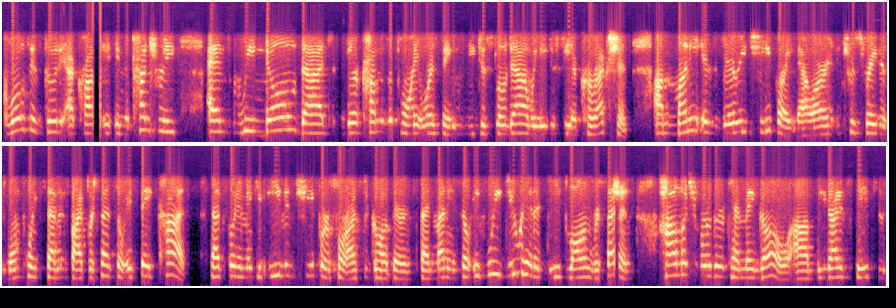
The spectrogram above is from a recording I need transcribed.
growth is good across in the country, and we know that there comes a point where things need to slow down. We need to see a correction. Um, money is very cheap right now. Our interest rate is 1.75 percent. So if they cut that's going to make it even cheaper for us to go out there and spend money. So if we do hit a deep, long recession, how much further can they go? Um, the United States is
